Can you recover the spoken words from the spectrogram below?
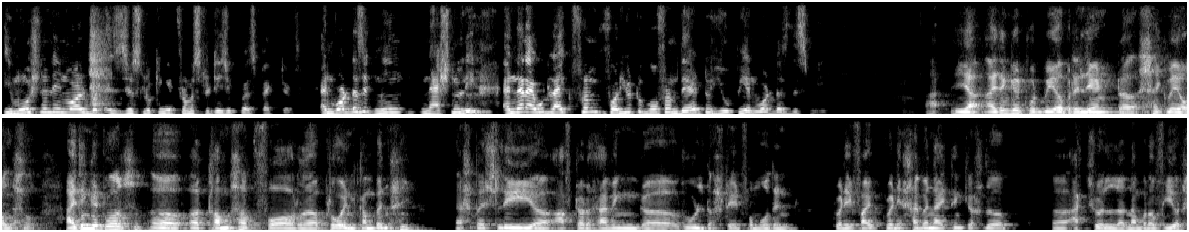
emotionally involved but is just looking at it from a strategic perspective and what does it mean nationally and then i would like from for you to go from there to up and what does this mean uh, yeah, I think it would be a brilliant uh, segue also. I think it was uh, a thumbs up for uh, pro incumbency, especially uh, after having uh, ruled the state for more than 25, 27, I think is the actual number of years.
